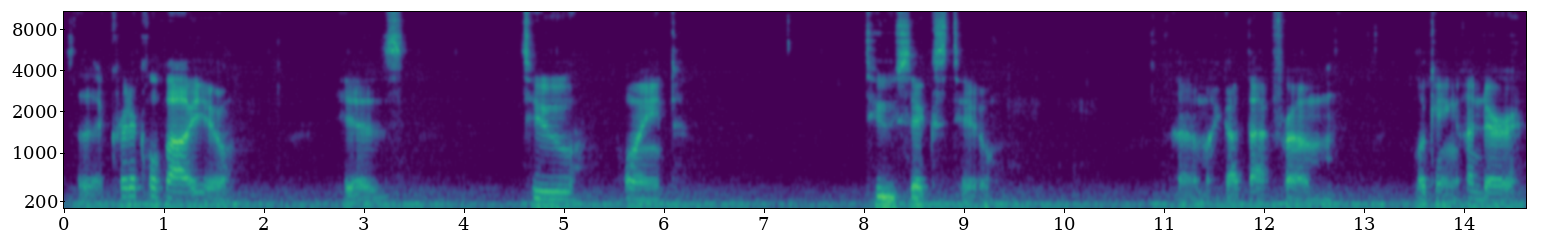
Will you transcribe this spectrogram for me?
So the critical value is 2.262. Um, I got that from looking under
